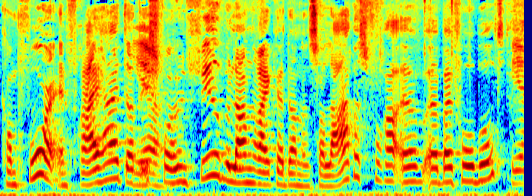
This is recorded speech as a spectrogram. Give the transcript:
comfort en vrijheid. Dat Ja. is voor hun veel belangrijker dan een salaris voor, eh, eh, bijvoorbeeld. Ja,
